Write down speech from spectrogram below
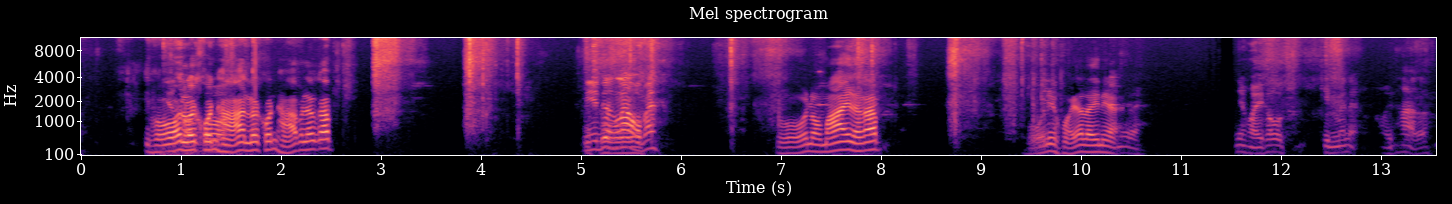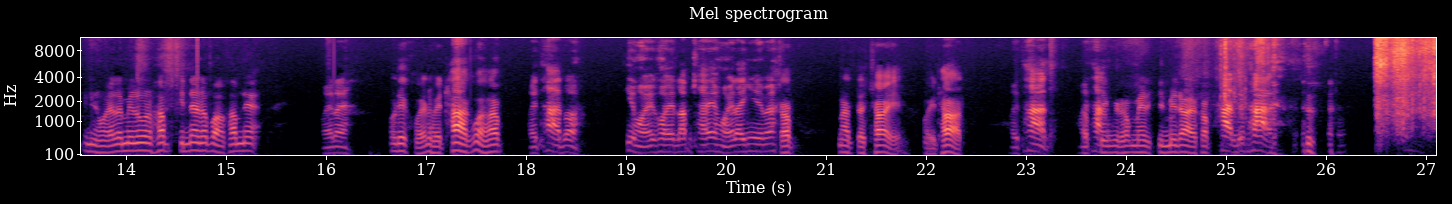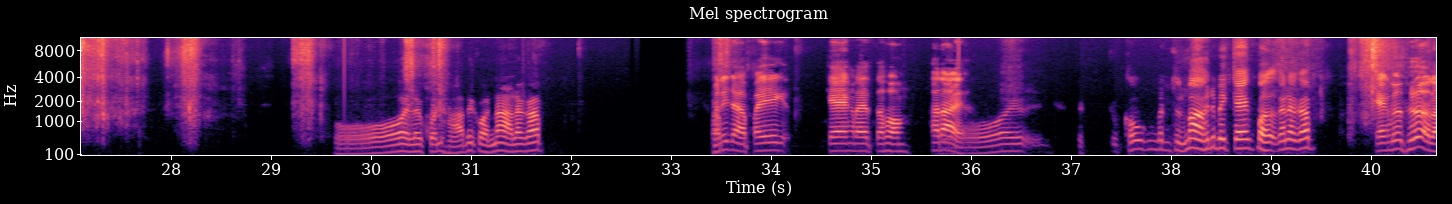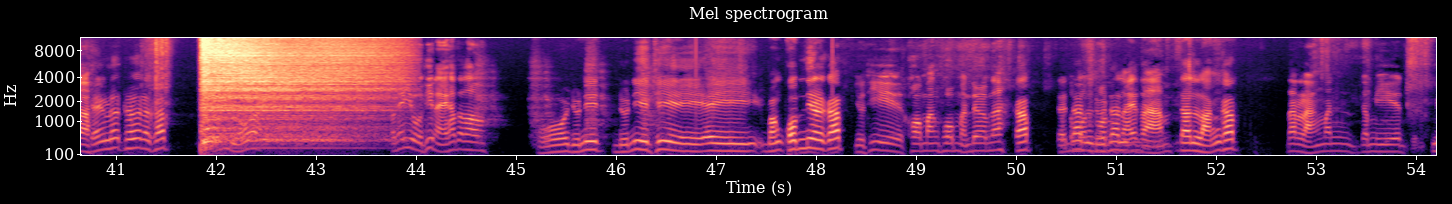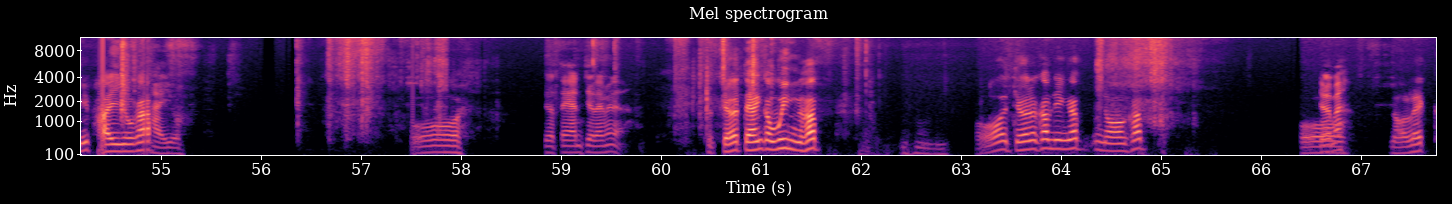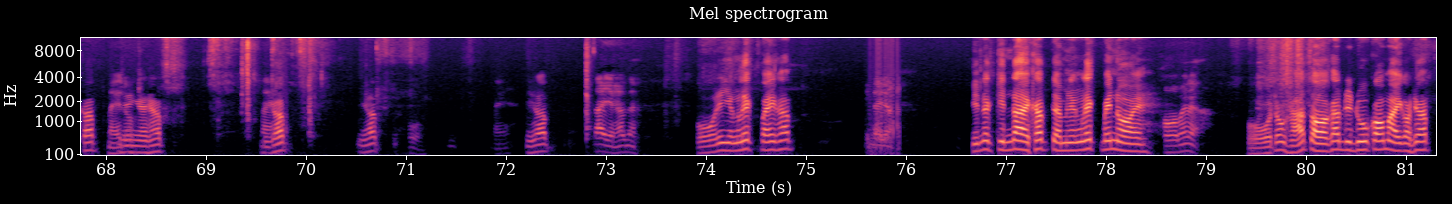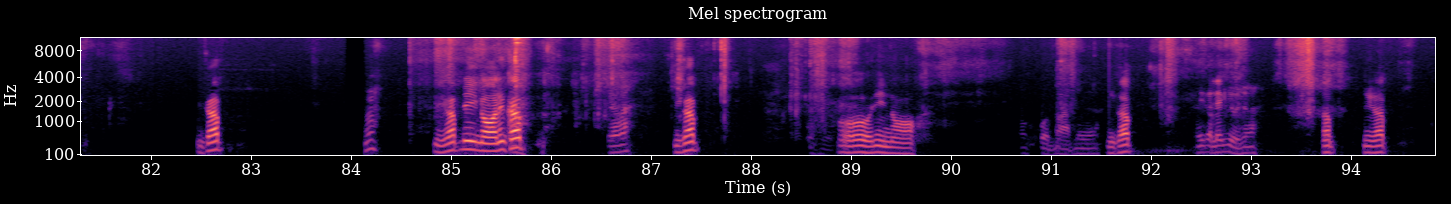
โอ้โหมีสองเลยค้นกอหาเลยค้นหาไปแล้วครับ มีเรื่องเล่าไหมโอ้โหหน่อไม้นะครับโอ้โหนี่หอยอะไรเนี่ยนี่อะไรนี่หอยเขากินไหมเนี่ยหอยทากเหรอนี่หอยอะไรไม่รู้นะครับ กินได้หรือเปล่าครับเนี่ยหอยอะไรเขาเรียกหอยหอยทากว่าครับหอยทากป่ะที่หอยคอยรับใช้หอยอะไรอย่างงี้ไหมน่าจะใช่หอยทากหอยทากหอยทากกินเขาไม่กินไม่ได้ครับทากหรือทาก โอ้ยแล้วค้นหาไปก่อนหน้าแล้วครับ วันนี้จะไปแกงอะไรตะทอง ถ้าได้ โอ้ยเขามันส่วนมากเขาจะไปแกงเปิดกันนะครับ แกงเลือดเทือะเหรอแกงเลอะเทอะนะครับเหนียวอะวันนี้อยู่ที่ไหนครับตะทอง โอ้อยู่นี่อยู่นี่ที่ไอ้บางพรมเนี่ยนะครับ อยู่ที่คลองบางพรมเหมือนเดิมนะแต่ด้านตำบลอยู่ด้านสายสามด้านหลังครับ ด้านหลังมันจะมีมีไผ่อยู่ครับไผ่อยู่ โอ้ยเจอแตนเจออะไรไหมเนี่ยเจอแตงก็วิ่งครับโอ้เจอแล้วครับนี่ครับหนองครับโเจอไหมหนองเล็กครับไหนดูนี่ไงครับไหนนี่ครับนี่ครับโอ้ไหนนี่ครับ ได้ยังครับเนี่ยโอ้นี่ยังเล็กไปครับกินได้ยังกินแล้วกินได้ครับ แต่มันยังเล็กไปหน่อยพอไหมเนี่ยโอ้ต้องหาต่อครับเดี๋ยวดูกอใหม่ก่อนครับนี่ครับนี่ครับนี่หนอนึงครับเจอไหม นี่ครับ โอ้ นี่หนอขวดบาดมือนี่ครับ นี่ก็เล็กอยู่ใช่ไหมนี่ครับ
